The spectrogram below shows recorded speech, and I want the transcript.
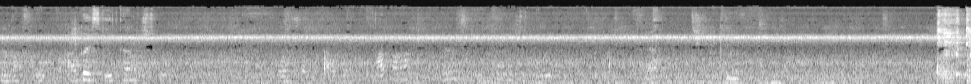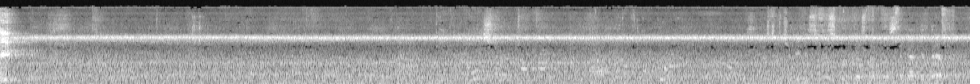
é. Aber es geht gar nicht. Aber es geht gar nicht so. Ja? Kto ci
